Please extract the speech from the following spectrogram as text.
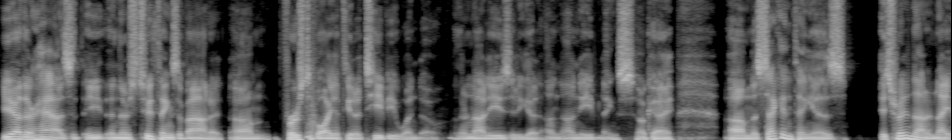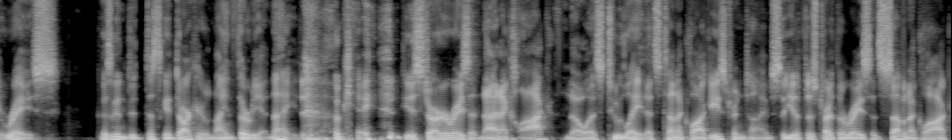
Yeah, there has. And there's two things about it. Um, first of all, you have to get a TV window. They're not easy to get on, on evenings. Okay. Um, the second thing is, it's really not a night race. It's going to doesn't get dark here at nine thirty at night. okay, do you start a race at nine o'clock? No, that's too late. That's ten o'clock Eastern time. So you have to start the race at seven o'clock.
